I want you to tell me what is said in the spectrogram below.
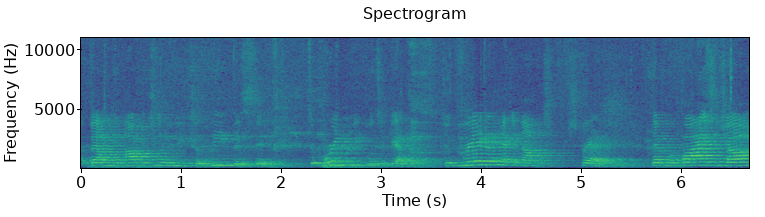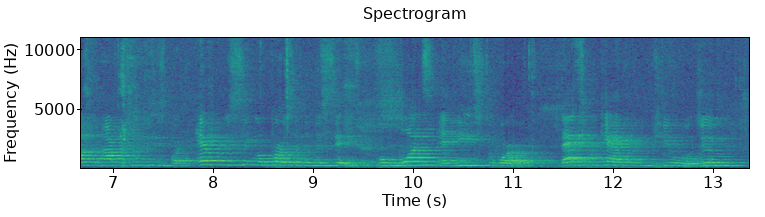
about the opportunity to lead this city, to bring people together, to create an economic strategy that provides jobs and opportunities for every single person in the city who wants and needs to work. That's what Catherine Pugh will do.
